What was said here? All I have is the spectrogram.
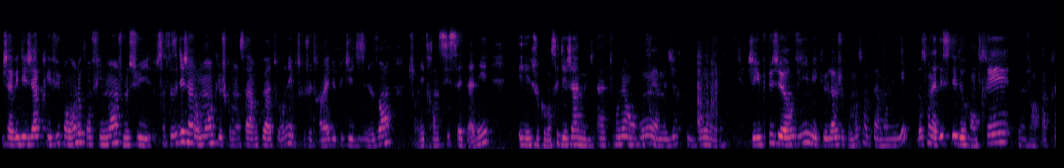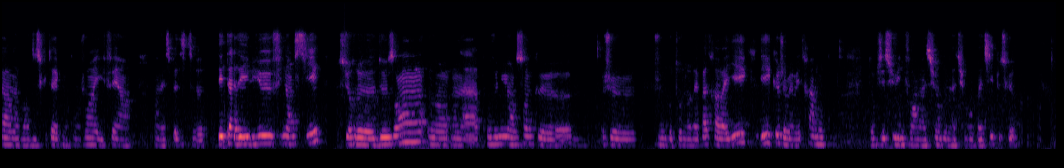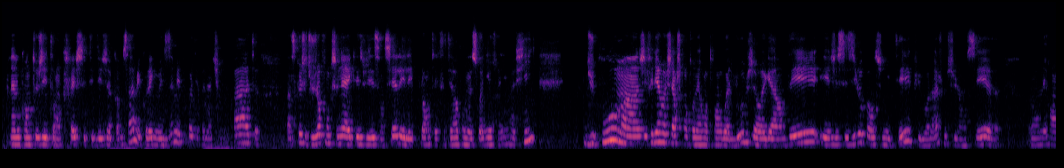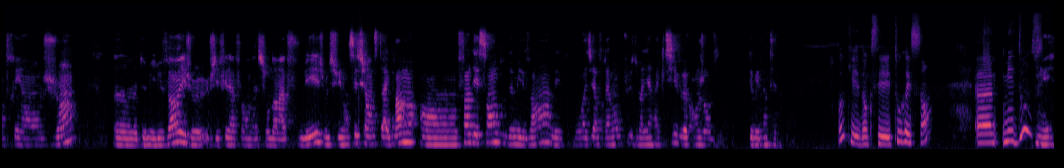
j'avais déjà prévu pendant le confinement, je me suis, ça faisait déjà un moment que je commençais un peu à tourner parce que je travaille depuis que j'ai 19 ans, j'en ai 36 cette année et je commençais déjà à, me, à tourner en rond et à me dire que bon, euh, j'ai eu plusieurs vies mais que là je commence un peu à m'ennuyer. Lorsqu'on a décidé de rentrer, euh, genre, après en avoir discuté avec mon conjoint, il fait un, un espèce d'état des lieux financiers sur deux ans. on a convenu ensemble que je je ne retournerai pas travailler et que je me mettrai à mon compte. Donc j'ai suivi une formation de naturopathie puisque même quand j'étais en crèche, c'était déjà comme ça. Mes collègues me disaient, mais pourquoi tu n'es pas naturopathe? Parce que j'ai toujours fonctionné avec les huiles essentielles et les plantes, etc., pour me soigner soigner ma fille. Du coup, ben, j'ai fait des recherches quand on est rentré en Guadeloupe, j'ai regardé et j'ai saisi l'opportunité. Et puis voilà, je me suis lancée. Euh, on est rentré en juin 2020 euh, et j'ai fait la formation dans la foulée. Je me suis lancée sur Instagram en fin décembre 2020, mais on va dire vraiment plus de manière active en janvier 2021. Ok, donc c'est tout récent. Euh, mais d'où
